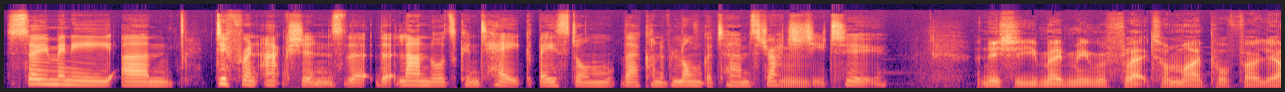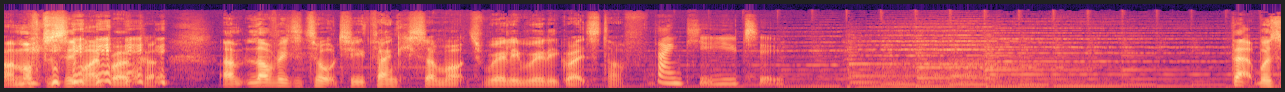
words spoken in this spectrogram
so many um, different actions that, that landlords can take based on their kind of longer term strategy mm. too. Aneisha, you made me reflect on my portfolio. I'm off to see my broker. Um, lovely to talk to you. Thank you so much. Really, really great stuff. Thank you. You too. That was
